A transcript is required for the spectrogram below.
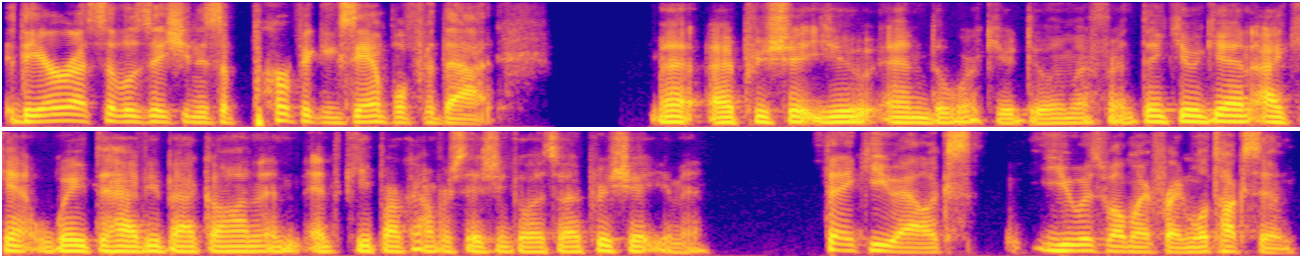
the Ararat civilization, is a perfect example for that. Matt, I appreciate you and the work you're doing, my friend. Thank you again. I can't wait to have you back on and, and keep our conversation going. So I appreciate you, man. Thank you, Alex. You as well, my friend. We'll talk soon.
